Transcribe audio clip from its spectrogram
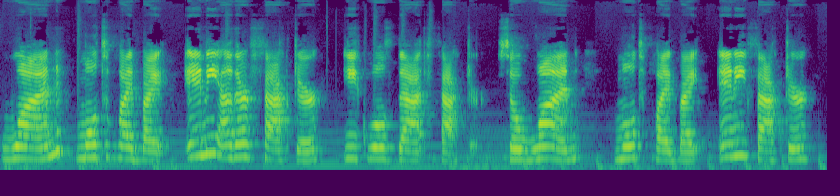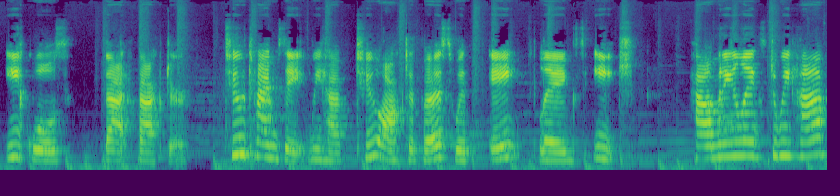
1 multiplied by any other factor equals that factor. So 1 multiplied by any factor equals that factor. 2 times 8, we have 2 octopus with 8 legs each. How many legs do we have?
